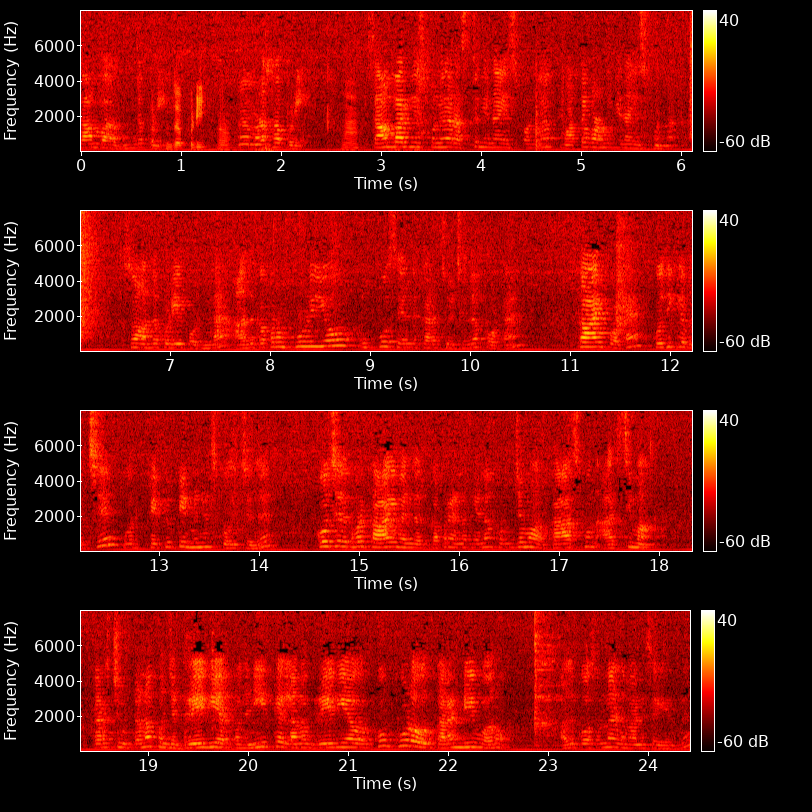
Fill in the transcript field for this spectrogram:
சாம்பார் இந்த பொடி. இந்த பொடி மிளகா பொடி. சாம்பாருக்கு யூஸ் பண்ணுவேன் ரசத்துக்கு தான் யூஸ் பண்ணுவேன் மொத்த குழம்புக்கு தான் யூஸ் பண்ணேன் ஸோ அந்த பொடியை போட்டிருந்தேன். அதுக்கப்புறம் புளியும் உப்பும் சேர்ந்து கரைச்சி வச்சு தான் போட்டேன். காய் போட்டேன். கொதிக்க வச்சு ஒரு ஃபிஃப்டீன் மினிட்ஸ் கொதிச்சது. கொதிச்சதுக்கப்புறம் காய் வெந்ததுக்கப்புறம் என்ன செய்யணும் கொஞ்சமாக ஒரு கால் ஸ்பூன் அரிசிமா கரைச்சி விட்டோம்னா கொஞ்சம் கிரேவியாக இருக்கும். அந்த நீர்க்க இல்லாமல் கிரேவியாகவும் இருக்கும். கூட ஒரு கரண்டியும் வரும். அதுக்கோசரம் தான் இந்த மாதிரி செய்யறது.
